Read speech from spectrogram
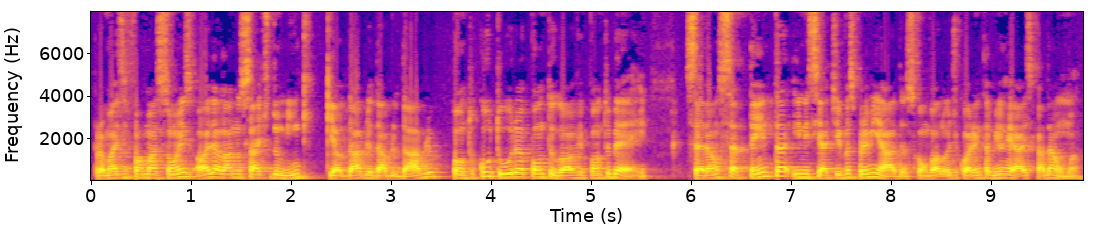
Para mais informações, olha lá no site do MINC, que é o www.cultura.gov.br. Serão 70 iniciativas premiadas, com valor de 40 mil reais cada uma.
